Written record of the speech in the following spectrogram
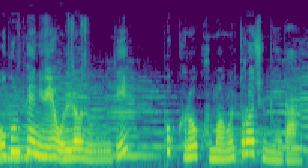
오븐팬 위에 올려놓은 뒤 포크로 구멍을 뚫어줍니다.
